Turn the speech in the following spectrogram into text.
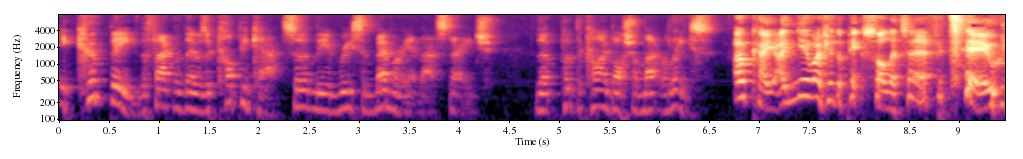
it could be the fact that there was a copycat, certainly in recent memory at that stage, that put the kibosh on that release. Okay, I knew I should have picked Solitaire for two.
